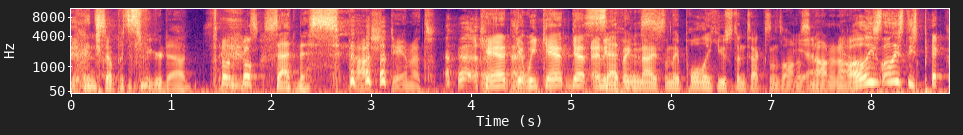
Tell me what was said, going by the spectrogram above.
And so puts his finger down. Sadness. Gosh damn it! Can't get we can't get anything Sadness. nice, and they pull the Houston Texans on us. Yeah, no, no, no. yeah. At least at least these pick.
